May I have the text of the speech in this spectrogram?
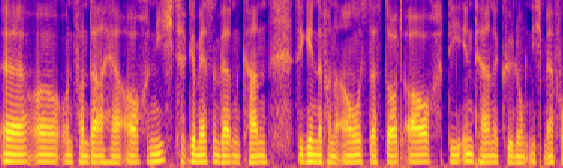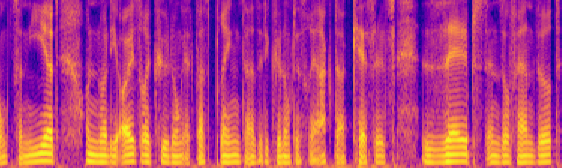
äh, und von daher auch nicht gemessen werden kann. Sie gehen davon aus, dass dort auch die interne Kühlung nicht mehr funktioniert funktioniert und nur die äußere Kühlung etwas bringt, also die Kühlung des Reaktorkessels selbst. Insofern wird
